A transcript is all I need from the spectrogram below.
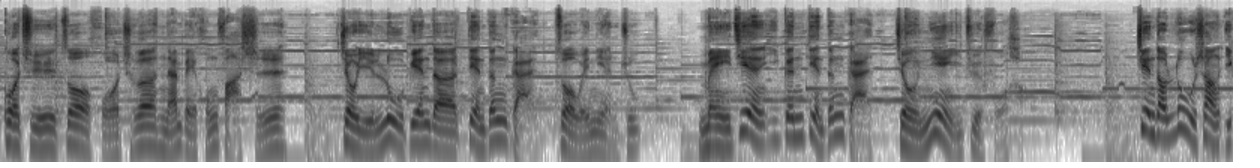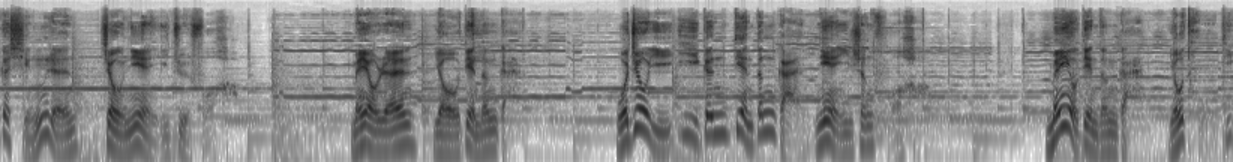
过去坐火车南北弘法时，就以路边的电灯杆作为念珠，每见一根电灯杆就念一句佛号。见到路上一个行人，就念一句佛号。没有人有电灯杆，我就以一根电灯杆念一声佛号。没有电灯杆，有土地，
